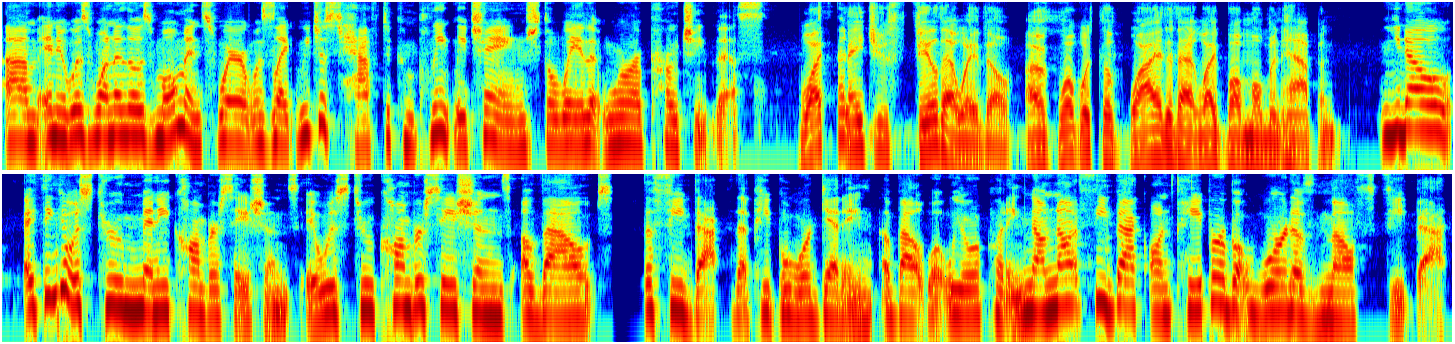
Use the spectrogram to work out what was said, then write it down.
Um, and it was one of those moments where it was like, we just have to completely change the way that we're approaching this. What made you feel that way though? Uh, what was the why did that light bulb moment happen? You know, I think it was through many conversations. It was through conversations about the feedback that people were getting about what we were putting. Now, not feedback on paper, but word of mouth feedback.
